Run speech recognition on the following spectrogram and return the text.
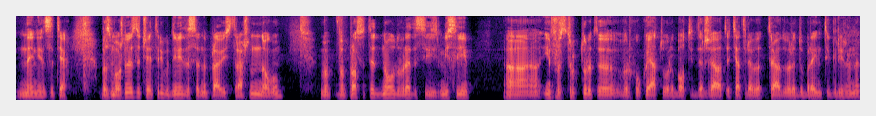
мнение за тях. Възможно е за 4 години да се направи страшно много. Въпросът е много добре да се измисли а, инфраструктурата, върху която работи държавата. Тя трябва, трябва да бъде добре интегрирана.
